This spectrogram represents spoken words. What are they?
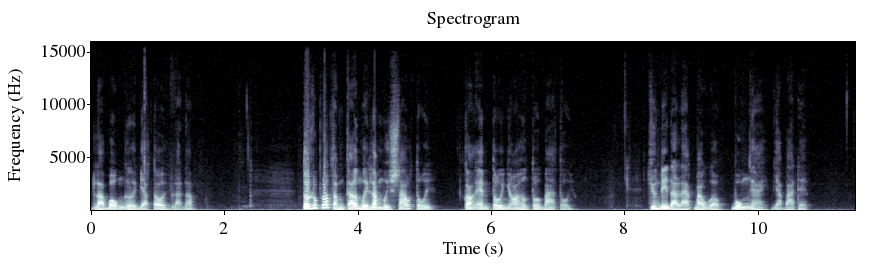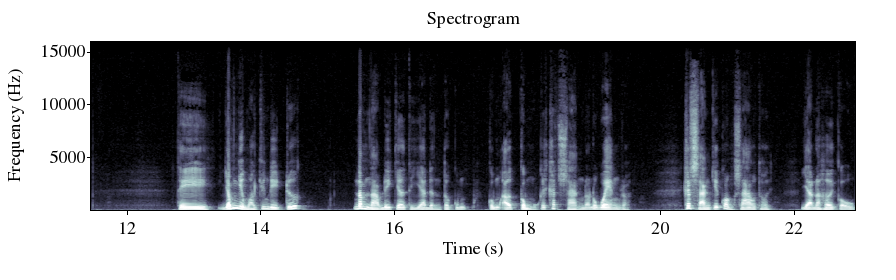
là bốn người và tôi là năm. Tôi lúc đó tầm cỡ 15-16 tuổi, còn em tôi nhỏ hơn tôi 3 tuổi. Chuyến đi Đà Lạt bao gồm 4 ngày và 3 đêm. Thì giống như mọi chuyến đi trước, năm nào đi chơi thì gia đình tôi cũng cũng ở cùng một cái khách sạn đó nó quen rồi. Khách sạn chỉ có một sao thôi và nó hơi cũ,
